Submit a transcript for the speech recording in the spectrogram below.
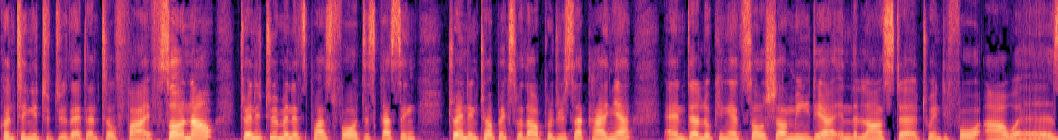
Continue to do that until 5. So now, 22 minutes past 4, discussing trending topics with our producer Khanya and uh, looking at social media in the last uh, 24 hours.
